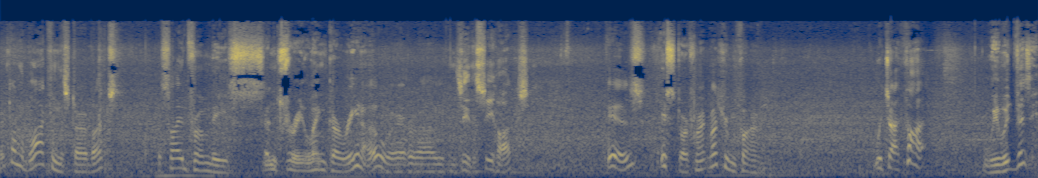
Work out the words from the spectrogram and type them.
right down the block from the Starbucks, aside from the CenturyLink Arena, where uh, you can see the Seahawks, is a storefront mushroom farm, which I thought we would visit.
